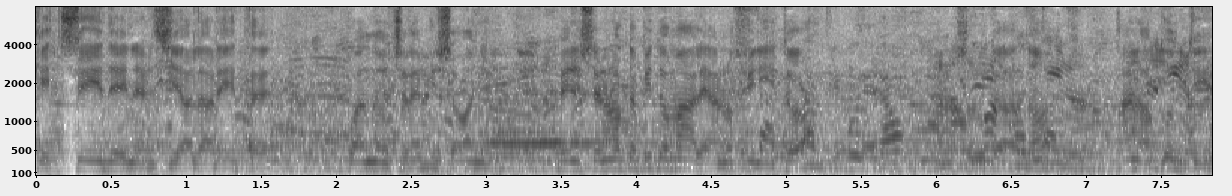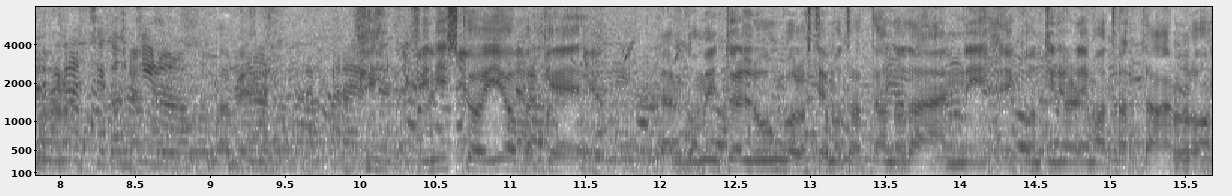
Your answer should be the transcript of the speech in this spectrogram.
che cede energia alla rete quando non ce n'è bisogno. Bene, se non ho capito male hanno finito? Hanno salutato? Ah no, continuano. Grazie, continuano. Va bene. Finisco io perché l'argomento è lungo, lo stiamo trattando da anni e continueremo a trattarlo.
